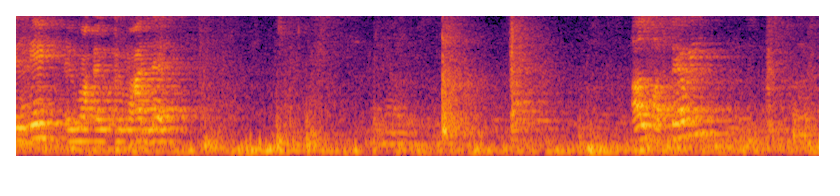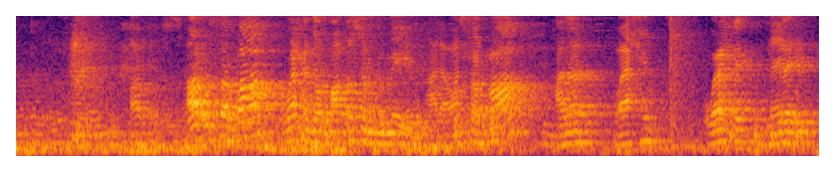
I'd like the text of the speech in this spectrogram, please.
الإيه؟ المع- المعادلات. ألفا تساوي r أس 4 1 و14 من 100 على واحد. اس 4 على واحد. 1 زائد زائد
